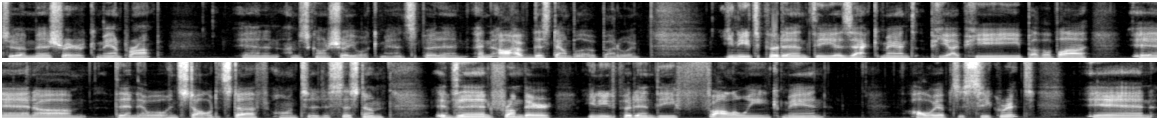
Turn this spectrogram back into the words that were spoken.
to administrator command prompt and I'm just going to show you what commands to put in. And I'll have this down below by the way. You need to put in the exact command pip blah blah blah, and um, then it will install the stuff onto the system. And then from there, you need to put in the following command all the way up to secret. And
